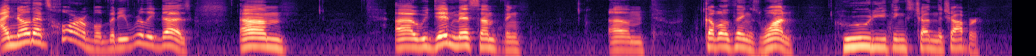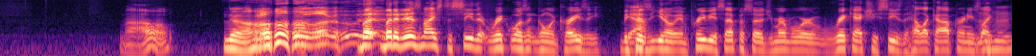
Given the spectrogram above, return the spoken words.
I know that's horrible, but he really does. Um, uh, we did miss something. Um, a couple of things. One, who do you think's chutting the chopper? Oh. No, But but it is nice to see that Rick wasn't going crazy because Yeah. you know in previous episodes you remember where Rick actually sees the helicopter and he's like Mm-hmm.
